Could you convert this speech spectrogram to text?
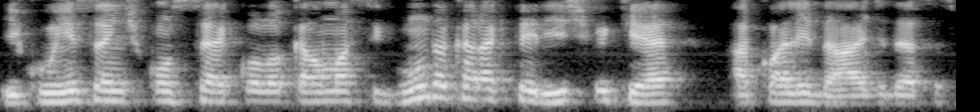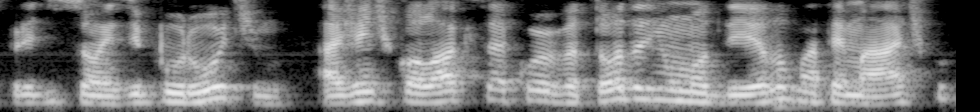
E com isso a gente consegue colocar uma segunda característica que é a qualidade dessas predições. E por último, a gente coloca essa curva toda em um modelo matemático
